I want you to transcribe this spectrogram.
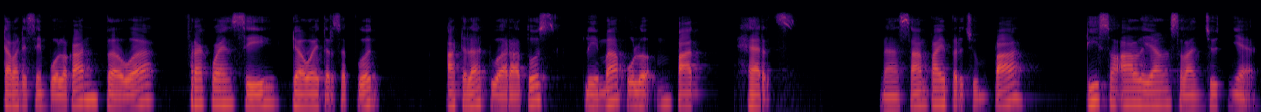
dapat disimpulkan bahwa frekuensi dawai tersebut adalah 254 Hz. Nah, sampai berjumpa di soal yang selanjutnya.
